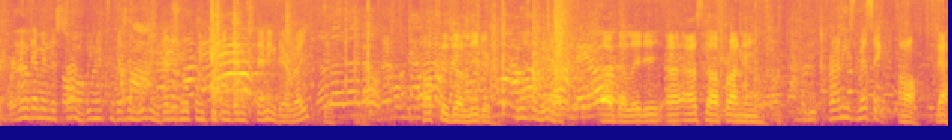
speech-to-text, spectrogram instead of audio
burning them in the sun. We need to get them moving. There is no point keeping them standing there, right? Talk to the leader. Who's the leader? Uh, the lady. Uh, ask the Prani. Prani is missing. Oh, there.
